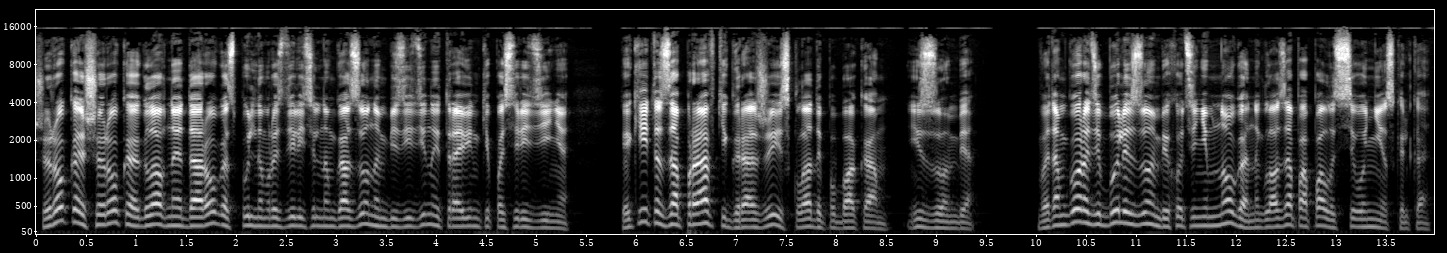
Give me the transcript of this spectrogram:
Широкая-широкая главная дорога с пыльным разделительным газоном без единой травинки посередине. Какие-то заправки, гаражи и склады по бокам. И зомби. В этом городе были зомби, хоть и немного, на глаза попалось всего несколько.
